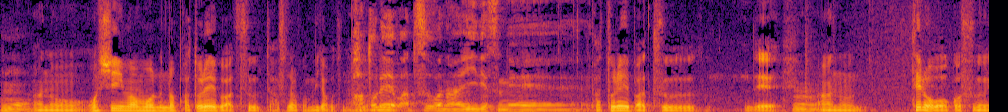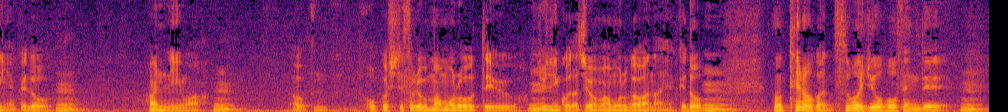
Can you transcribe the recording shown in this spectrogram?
うんあの押井守の「パトレーバー2」って浅田君見たことないよ、ね、パトレーバー2はないですね。パトレーバー2で、うんあのテロを起こすんやけど、うん。犯人は、うん。あ起こしてそれを守ろうっていう主人公たちを守る側なんやけど、うん。そのテロがすごい情報戦で、うん。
